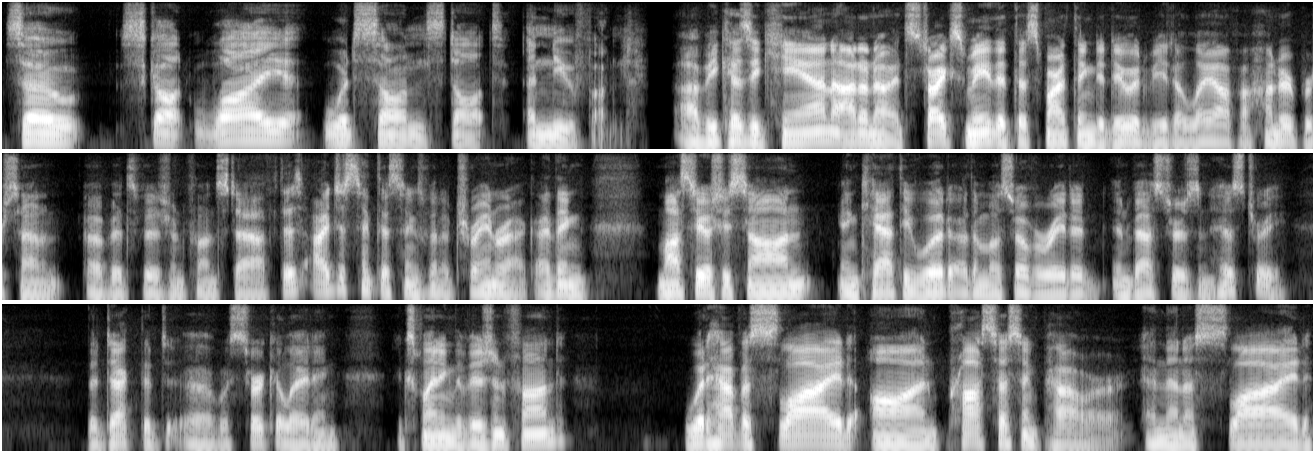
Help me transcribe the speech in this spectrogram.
So, Scott, why would Son start a new fund? Uh, because he can. I don't know. It strikes me that the smart thing to do would be to lay off 100% of its Vision Fund staff. This, I just think this thing's been a train wreck. I think Masayoshi Son and Cathie Wood are the most overrated investors in history. The deck that uh, was circulating explaining the Vision Fund would have a slide on processing power and then a slide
